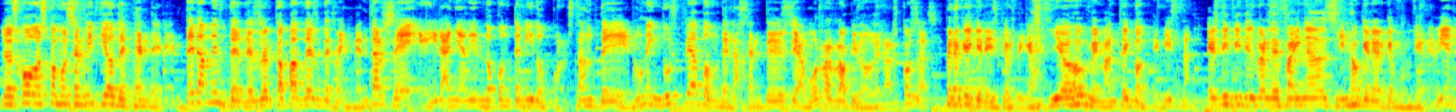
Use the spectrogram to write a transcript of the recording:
Los juegos como se dependen enteramente de ser capaces de reinventarse e ir añadiendo contenido constante en una industria donde la gente se aburre rápido de las cosas. Pero ¿qué queréis que os diga? Yo me mantengo optimista. Es difícil ver The Finals y no querer que funcione bien.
